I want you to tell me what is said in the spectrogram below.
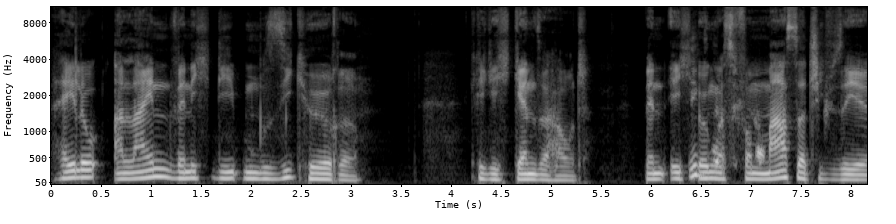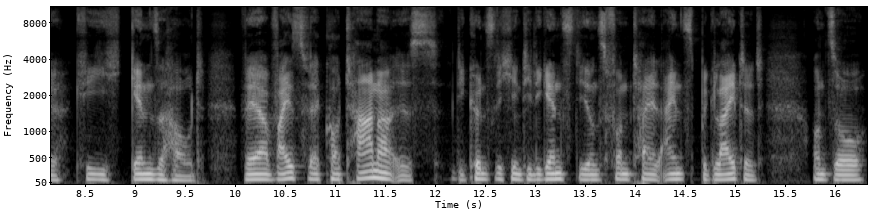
Halo, allein wenn ich die Musik höre, kriege ich Gänsehaut. Wenn ich irgendwas vom Master Chief sehe, kriege ich Gänsehaut. Wer weiß, wer Cortana ist, die künstliche Intelligenz, die uns von Teil 1 begleitet und so.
